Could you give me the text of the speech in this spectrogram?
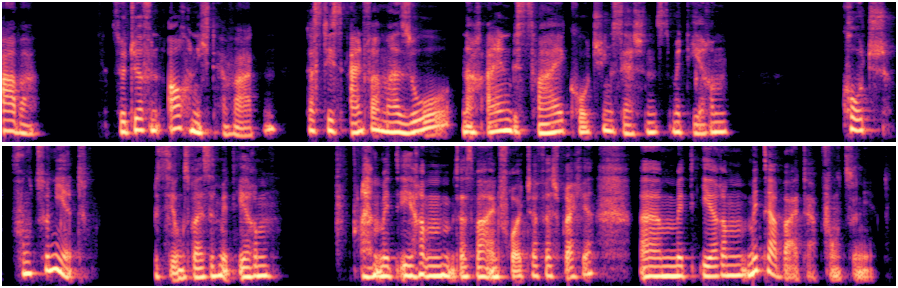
Aber Sie dürfen auch nicht erwarten, dass dies einfach mal so nach ein bis zwei Coaching-Sessions mit Ihrem Coach funktioniert, beziehungsweise mit Ihrem mit ihrem, das war ein freudscher Versprecher, äh, mit ihrem Mitarbeiter funktioniert.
